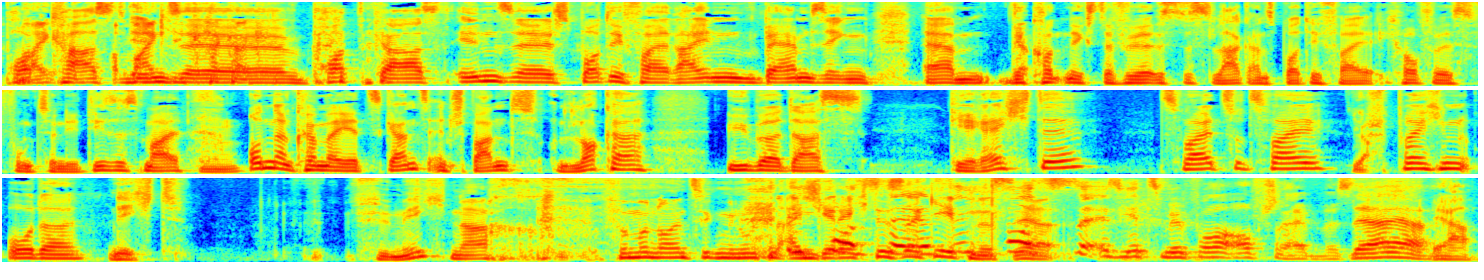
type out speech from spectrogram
Podcast Mike- Michael Inse, Kackak. Podcast Inse, Spotify rein, Bamsing. Ähm, wir konnten nichts dafür. Es es lag an Spotify. Ich hoffe, es funktioniert dieses Mal. Mhm. Und dann können wir jetzt ganz entspannt und locker über das gerechte 2 zu 2 Ja. sprechen oder nicht. Für mich nach 95 Minuten ein Ich gerechtes wusste es, Ergebnis. Ich wusste es jetzt mir vorher aufschreiben müssen. Ja, ja. ja.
